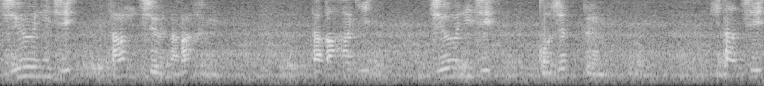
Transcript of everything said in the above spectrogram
12時37分。高萩12時50分。日立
